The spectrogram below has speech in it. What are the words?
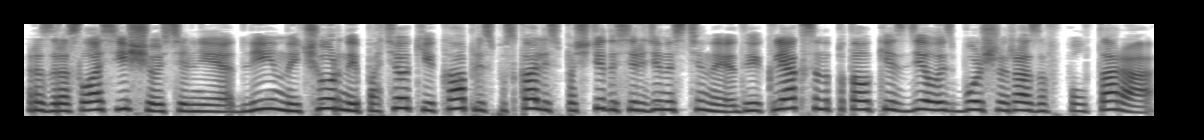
разрослась еще сильнее. Длинные черные потеки и капли спускались почти до середины стены, да и клякса на потолке сделалась больше раза в полтора.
